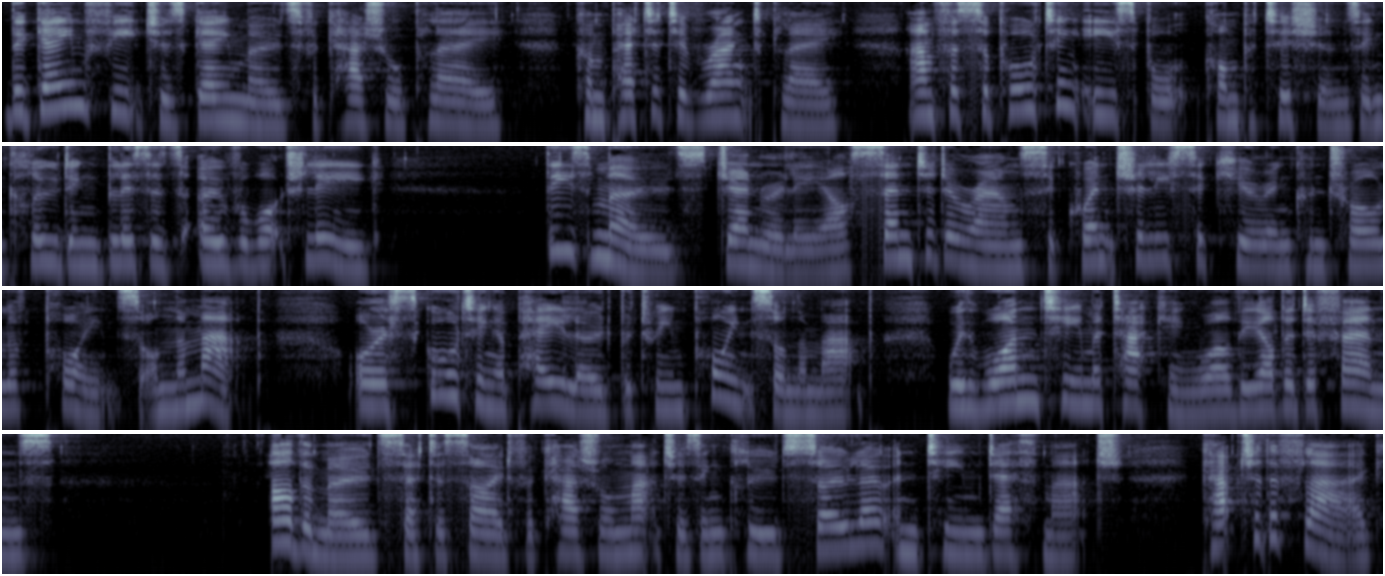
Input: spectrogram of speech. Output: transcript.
The game features game modes for casual play, competitive ranked play, and for supporting esport competitions, including Blizzard's Overwatch League. These modes generally are centered around sequentially securing control of points on the map or escorting a payload between points on the map with one team attacking while the other defends. Other modes set aside for casual matches include solo and team deathmatch, capture the flag,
